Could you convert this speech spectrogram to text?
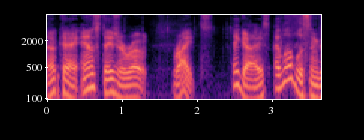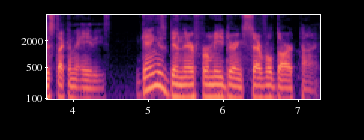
Okay, Anastasia wrote, writes, Hey guys, I love listening to Stuck in the 80s. The gang has been there for me during several dark times.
